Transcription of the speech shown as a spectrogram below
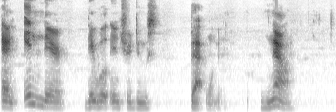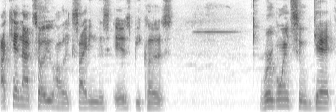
And in there, they will introduce Batwoman. Now, I cannot tell you how exciting this is because we're going to get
